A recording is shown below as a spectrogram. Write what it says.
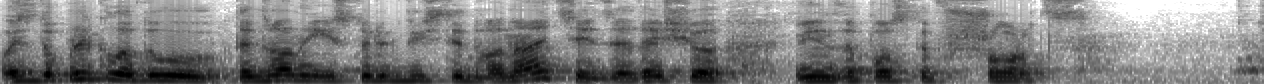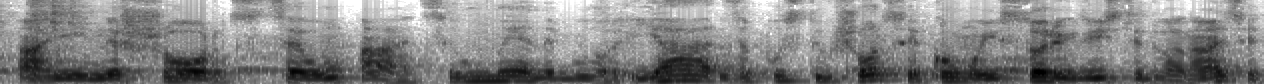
Ось до прикладу, так званий історик 212 за те, що він запостив шортс. А, ні, не шортс, це у а, це у мене було. Я запустив шортс, якому історик 212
